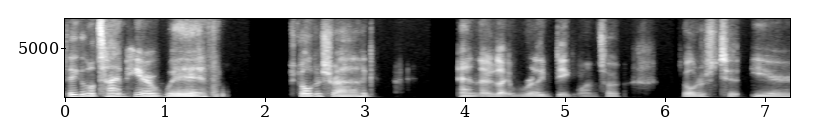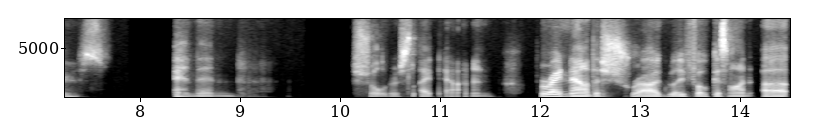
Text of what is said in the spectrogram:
Take a little time here with shoulder shrug. And there's like really big one. So shoulders to ears. And then shoulders slide down. And for right now, the shrug, really focus on up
